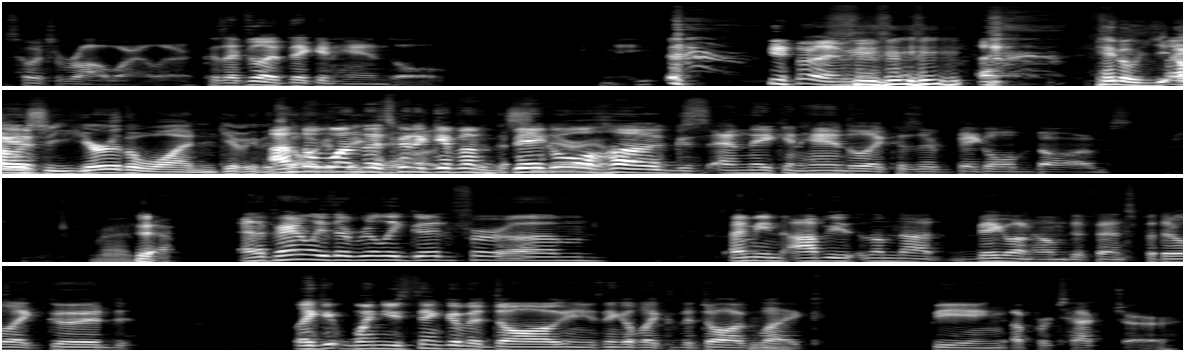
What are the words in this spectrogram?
So it's a Rottweiler because I feel like they can handle me. you know what I mean? Handle. Like oh, if- so you're the one giving the. I'm the dog a one big that's going to give them big scenario. old hugs, and they can handle it because they're big old dogs. Right. Yeah. And apparently, they're really good for. um I mean, obviously, I'm not big on home defense, but they're like good. Like when you think of a dog, and you think of like the dog Mhm. like being a protector,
